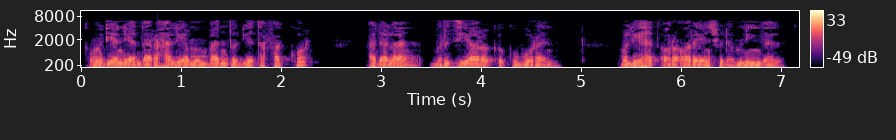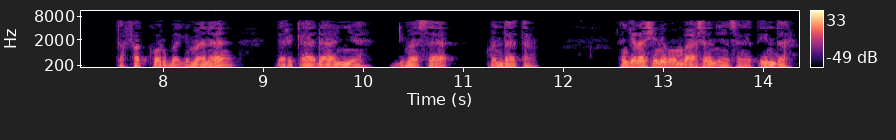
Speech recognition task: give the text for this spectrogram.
Kemudian di antara hal yang membantu dia tafakkur adalah berziarah ke kuburan, melihat orang-orang yang sudah meninggal, tafakkur bagaimana dari keadaannya di masa mendatang. Yang jelas ini pembahasan yang sangat indah,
